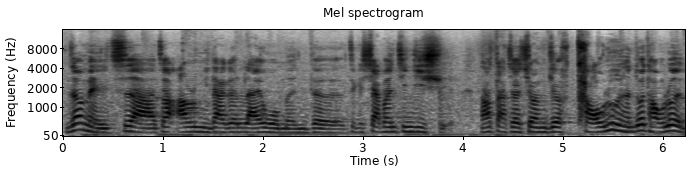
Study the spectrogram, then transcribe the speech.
你知道每一次啊，找阿鲁米大哥来我们的这个下班经济学，然后大家就就讨论很多讨论，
